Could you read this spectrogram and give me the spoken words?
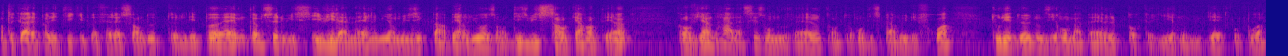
En tout cas, la politique, il préférait sans doute les poèmes comme celui-ci, Villanelle, mis en musique par Berlioz en 1841. Quand viendra la saison nouvelle, quand auront disparu les froids, tous les deux, nous irons, ma belle, pour cueillir le muguet au bois.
